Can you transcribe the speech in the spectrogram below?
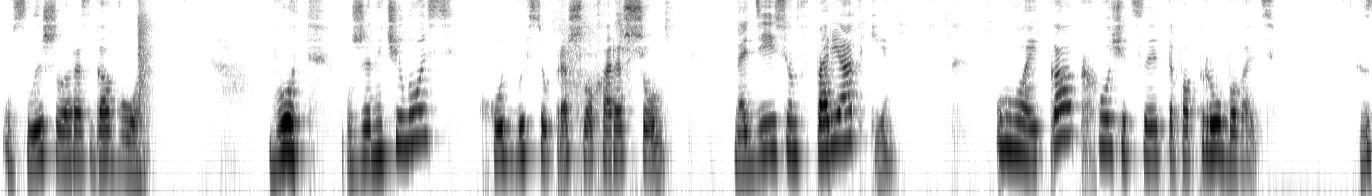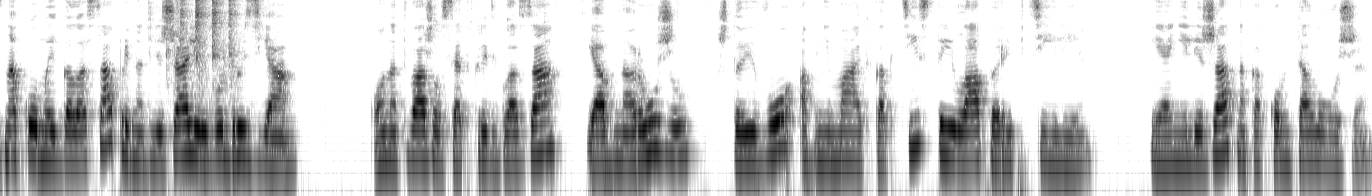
услышал разговор. «Вот, уже началось, хоть бы все прошло хорошо. Надеюсь, он в порядке?» «Ой, как хочется это попробовать!» Знакомые голоса принадлежали его друзьям. Он отважился открыть глаза и обнаружил, что его обнимают когтистые лапы рептилии, и они лежат на каком-то ложе.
